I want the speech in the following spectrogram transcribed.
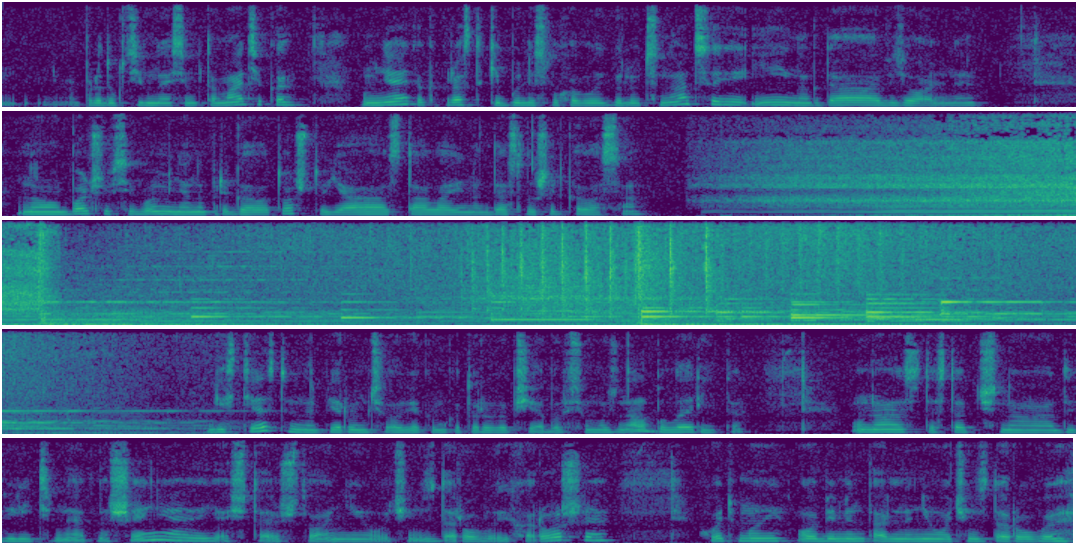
продуктивная симптоматика. У меня это как раз-таки были слуховые галлюцинации и иногда визуальные. Но больше всего меня напрягало то, что я стала иногда слышать голоса. Естественно, первым человеком, который вообще обо всем узнал, была Рита – у нас достаточно доверительные отношения. Я считаю, что они очень здоровые и хорошие, хоть мы обе ментально не очень здоровые.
